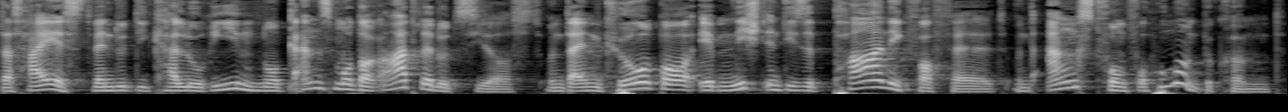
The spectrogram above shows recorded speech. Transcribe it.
Das heißt, wenn du die Kalorien nur ganz moderat reduzierst und dein Körper eben nicht in diese Panik verfällt und Angst vorm Verhungern bekommt,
